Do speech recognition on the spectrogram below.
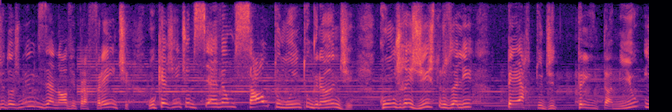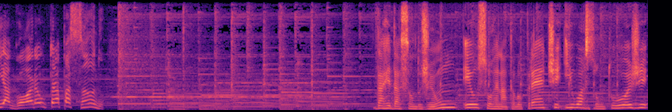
de 2019 para frente, o que a gente observa é um salto muito grande, com os registros ali perto de 30 mil e agora ultrapassando. Da redação do G1, eu sou Renata Loprete e o assunto hoje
